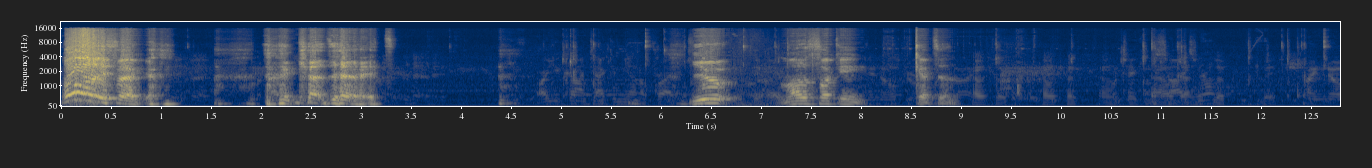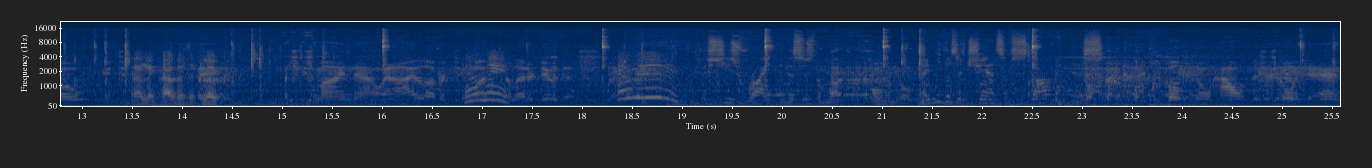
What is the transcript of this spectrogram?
Holy fuck! God damn it! Are you contacting me on a private? You motherfucking captain. How's it? How's it? How's taking How sides does it now? look, bitch? I know Tell me, how does it look? she's mine now, and I love her too much to let her do this. Tell me! If she's right and this is the mark of maybe there's a chance of stopping this. We both know how this is going to end.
